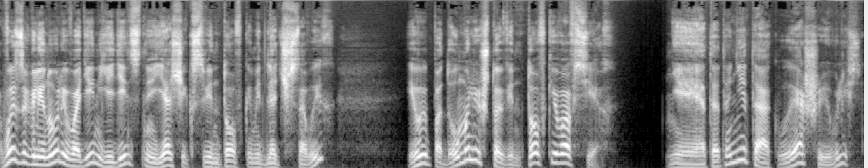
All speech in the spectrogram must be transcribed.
Вы заглянули в один единственный ящик с винтовками для часовых — и вы подумали, что винтовки во всех. Нет, это не так, вы ошиблись.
